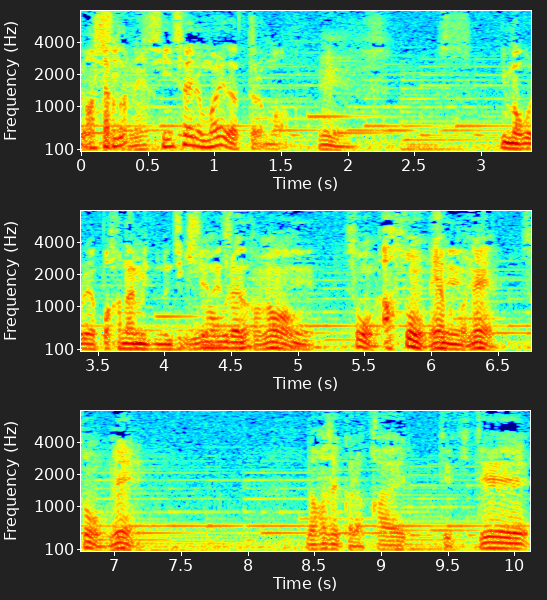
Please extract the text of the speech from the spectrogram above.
まさかね。し震災の前だったらまあ、うん。今頃やっぱ花見の時期じゃな今いですか。ぐらいかな、えそうあそうねやっぱね、そうね。長崎から帰ってきて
